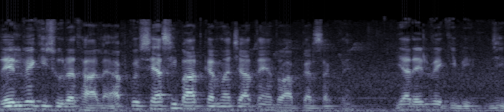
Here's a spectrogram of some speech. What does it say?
ریلوے کی صورت حال ہے۔ آپ کوئی سیاسی بات کرنا چاہتے ہیں تو آپ کر سکتے ہیں، یا ریلوے کی بھی۔ جی۔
